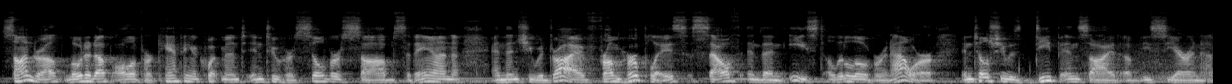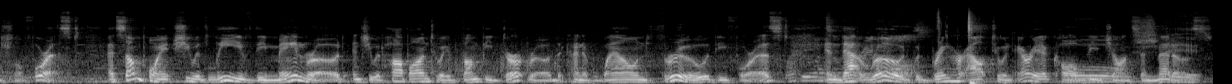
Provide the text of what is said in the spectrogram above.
Sandra loaded up all of her camping equipment into her silver Saab sedan, and then she would drive from her place south and then east a little over an hour until she was deep inside of the Sierra National Forest. At some point, she would leave the main road and she would hop onto a bumpy dirt road that kind of wound through the forest, and that road would bring her out to an area called the oh, Johnson Meadows.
